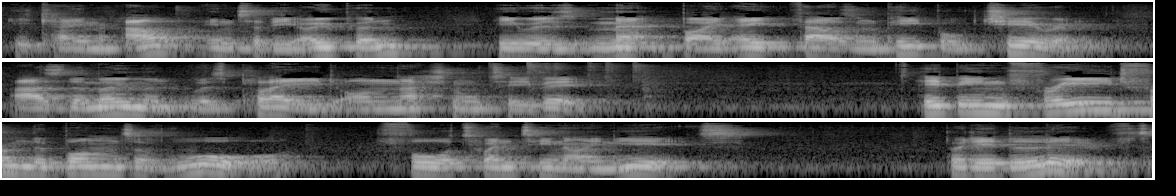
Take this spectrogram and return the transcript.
he came out into the open, he was met by 8,000 people cheering as the moment was played on national TV. He'd been freed from the bonds of war for 29 years but he'd lived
